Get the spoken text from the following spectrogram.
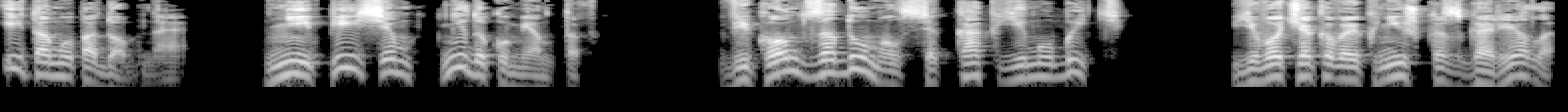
и тому подобное. Ни писем, ни документов. Виконт задумался, как ему быть. Его чековая книжка сгорела,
